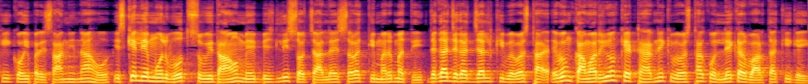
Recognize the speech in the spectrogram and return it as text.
की कोई परेशानी न हो, इसके लिए मूलभूत सुविधाओं में बिजली शौचालय, सड़क की मरम्मति जगह जगह जल की व्यवस्था एवं कांवरियों के ठहरने की व्यवस्था को लेकर वार्ता की गई।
